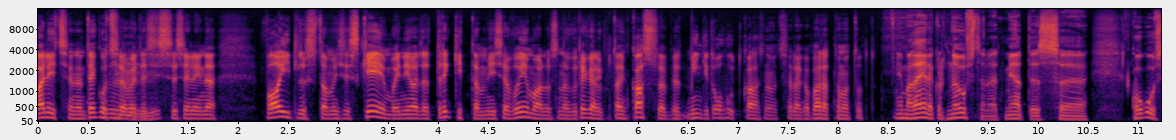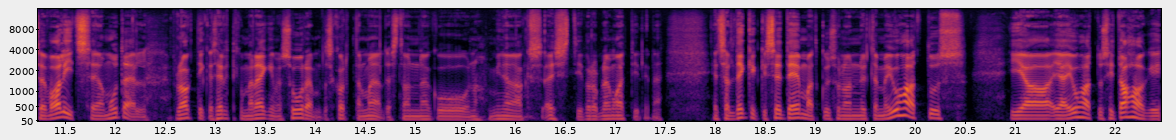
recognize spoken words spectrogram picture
valitsejana tegutsevad mm -hmm. ja siis see selline vaidlustamise skeem või nii-öelda trikitamise võimalus nagu tegelikult ainult kasvab ja mingid ohud kaasnevad sellega paratamatult. ja ma täielikult nõustun, et minu arvates äh, kogu see valitseja mudel praktikas, eriti kui me räägime suurematest kortermajadest, on nagu noh, minu jaoks hästi problemaatiline. et seal tekibki see teema, et kui sul on, ütleme, juhatus ja, ja juhatus ei tahagi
